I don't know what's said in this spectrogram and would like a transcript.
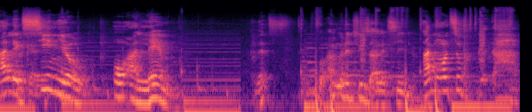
Alexinho or Alem. That's. I'm gonna choose Alexinho. I'm also. Ah,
